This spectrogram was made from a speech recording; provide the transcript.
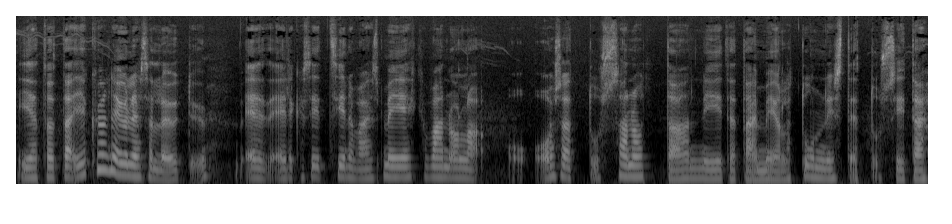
Ja, tota, ja kyllä ne yleensä löytyy. Eli sit siinä vaiheessa me ei ehkä vaan olla osattu sanottaa niitä tai me ei olla tunnistettu sitä,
